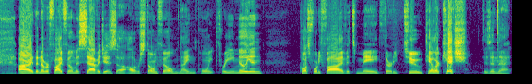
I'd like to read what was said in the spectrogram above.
All right, the number five film is Savages, uh, Oliver Stone film, nine point three million, cost forty five. It's made thirty two. Taylor Kitsch is in that.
